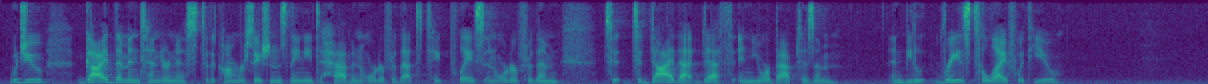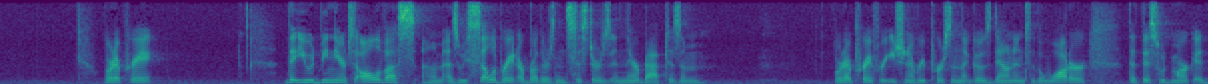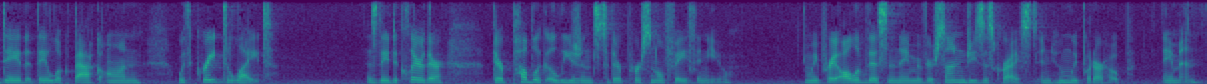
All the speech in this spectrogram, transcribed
Would you guide them in tenderness to the conversations they need to have in order for that to take place, in order for them to, to die that death in your baptism and be raised to life with you? Lord, I pray that you would be near to all of us um, as we celebrate our brothers and sisters in their baptism. Lord, I pray for each and every person that goes down into the water that this would mark a day that they look back on with great delight as they declare their their public allegiance to their personal faith in you. And we pray all of this in the name of your Son, Jesus Christ, in whom we put our hope. Amen.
